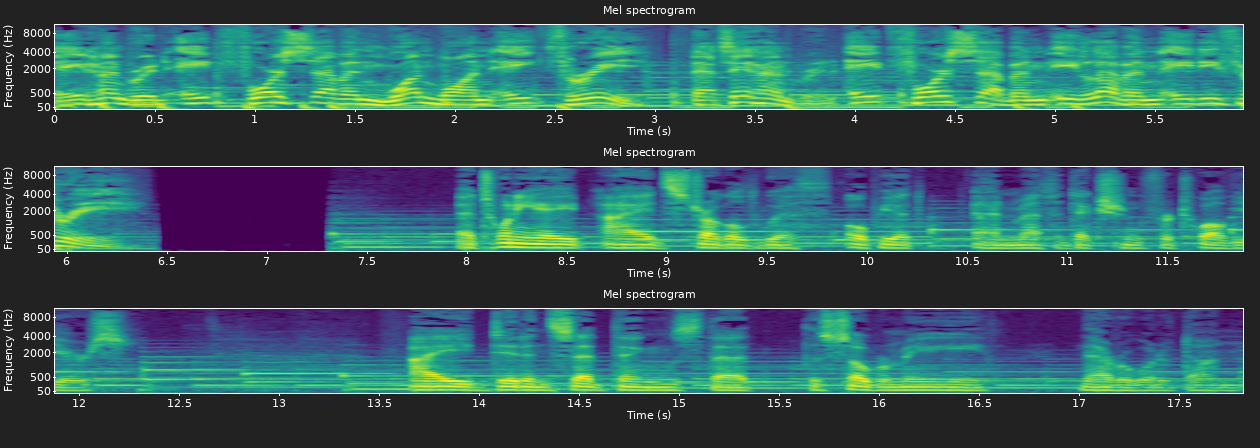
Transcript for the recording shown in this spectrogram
800 847 1183. That's 800 847 1183. At 28, I had struggled with opiate and meth addiction for 12 years. I did and said things that the sober me never would have done.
